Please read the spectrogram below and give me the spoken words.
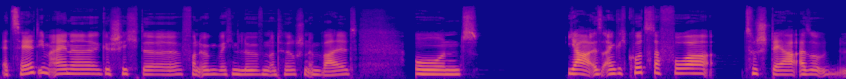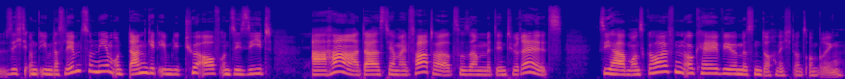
erzählt ihm eine Geschichte von irgendwelchen Löwen und Hirschen im Wald und ja, ist eigentlich kurz davor zu sterben, also sich und ihm das Leben zu nehmen und dann geht ihm die Tür auf und sie sieht, aha, da ist ja mein Vater zusammen mit den Tyrells. Sie haben uns geholfen, okay, wir müssen doch nicht uns umbringen.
